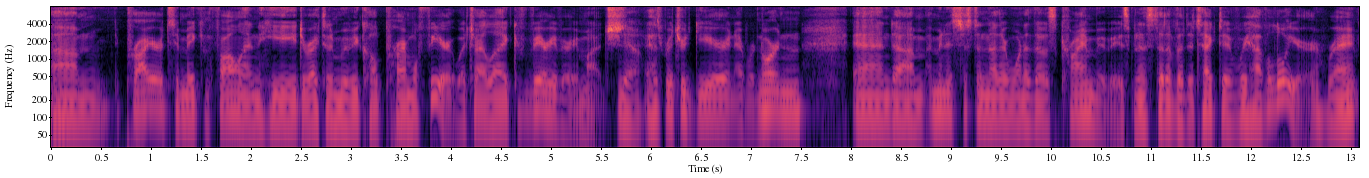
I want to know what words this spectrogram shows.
Um, prior to making Fallen, he directed a movie called Primal Fear, which I like very, very much. Yeah. It has Richard Gere and Edward Norton, and um, I mean, it's just another one of those crime movies, but instead of a detective, we have a lawyer, right?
